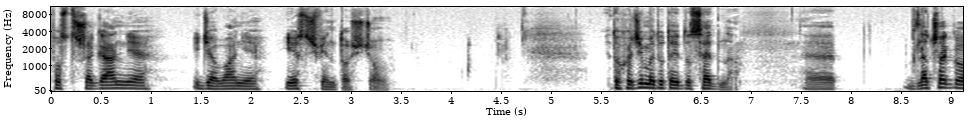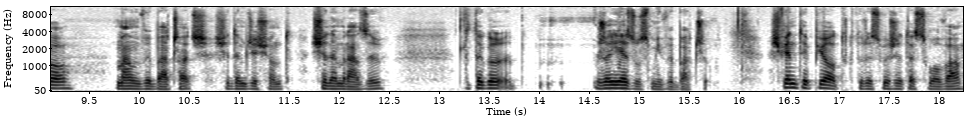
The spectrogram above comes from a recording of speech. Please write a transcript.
postrzeganie i działanie jest świętością. Dochodzimy tutaj do sedna. E, dlaczego mam wybaczać 77 razy? Dlatego, że Jezus mi wybaczył. Święty Piotr, który słyszy te słowa,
